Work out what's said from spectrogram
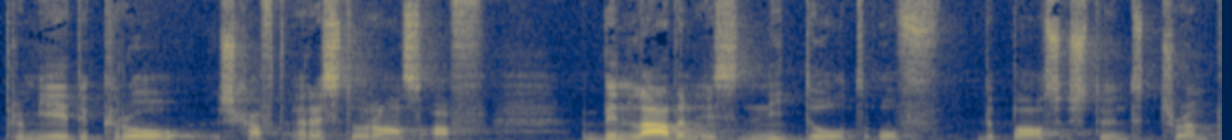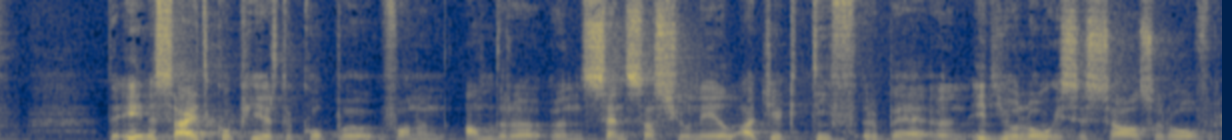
Premier De Croo schaft restaurants af. Bin Laden is niet dood of de paus steunt Trump. De ene site kopieert de koppen van een andere, een sensationeel adjectief erbij, een ideologische saus erover.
